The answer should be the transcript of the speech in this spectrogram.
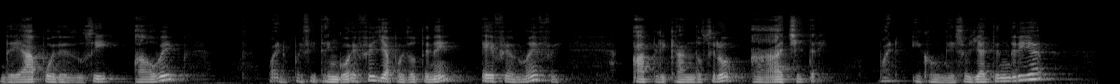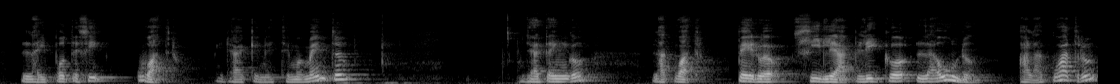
de A puede deducir A o B. Bueno, pues si tengo F ya puedo tener F o no F, aplicándoselo a H3. Bueno, y con eso ya tendría la hipótesis 4. Mirad que en este momento ya tengo la 4. Pero si le aplico la 1 a la 4,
